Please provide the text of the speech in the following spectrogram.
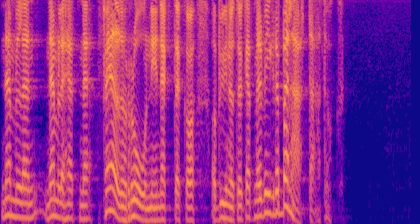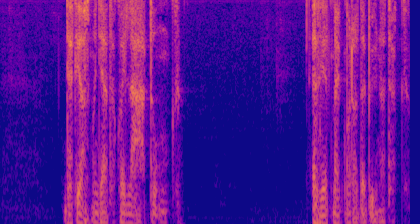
nem, len, nem lehetne felróni nektek a, a bűnötöket, mert végre beláttátok. De ti azt mondjátok, hogy látunk. Ezért megmarad a bűnötök.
